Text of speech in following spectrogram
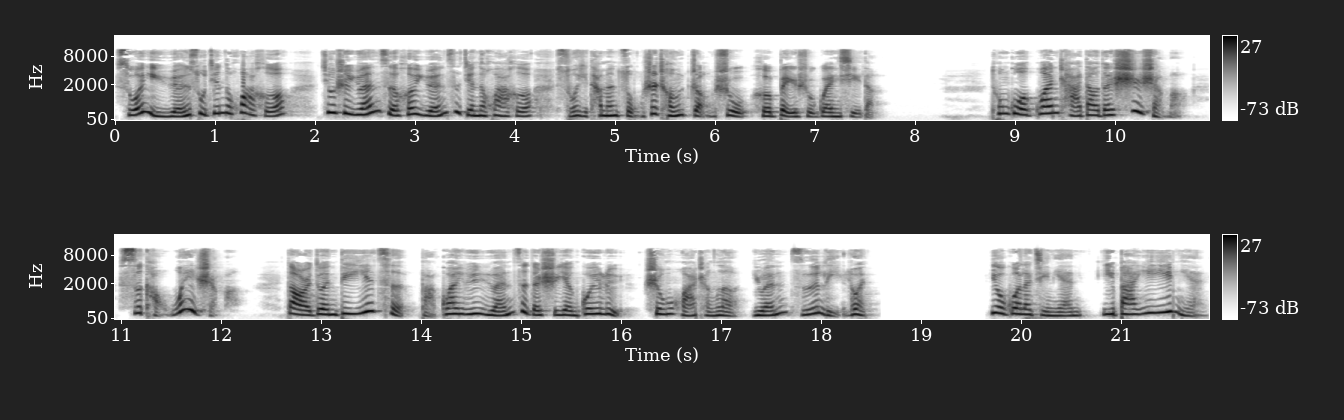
所以元素间的化合就是原子和原子间的化合，所以它们总是成整数和倍数关系的。通过观察到的是什么，思考为什么，道尔顿第一次把关于原子的实验规律升华成了原子理论。又过了几年，一八一一年，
